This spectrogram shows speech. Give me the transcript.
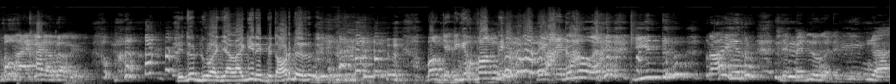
Bang lagi lah bang. Itu duanya lagi repeat order. Bang jadi gak bang nih? DP dulu. gitu. Terakhir. DP dulu gak DP? Enggak.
